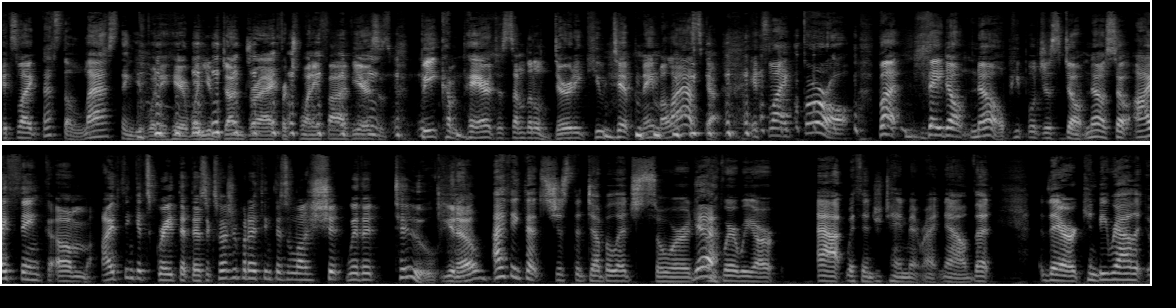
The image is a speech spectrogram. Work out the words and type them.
It's like that's the last thing you want to hear when you've done drag for 25 years is be compared to some little dirty Q-tip named Alaska. It's like, girl, but they don't know. People just don't know. So I think um I think it's great that there's exposure, but I think there's a lot of shit with it too, you know? I think that's just the double edged sword Yeah. of where we are at with entertainment right now. That there can be reality.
